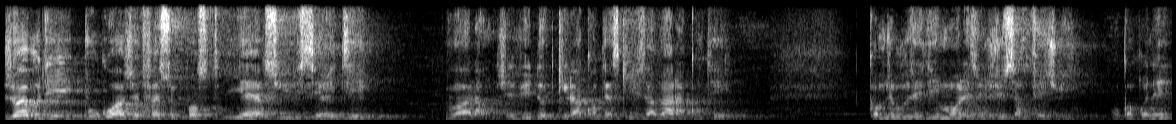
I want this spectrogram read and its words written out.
Je vais vous dire pourquoi j'ai fait ce poste hier sur Sérédier. Voilà, j'ai vu d'autres qui racontaient ce qu'ils avaient à raconter. Comme je vous ai dit, moi, les injustes, ça me fait jouir. Vous comprenez?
